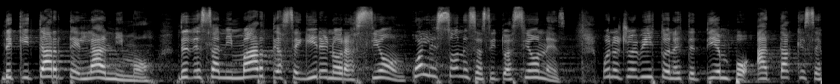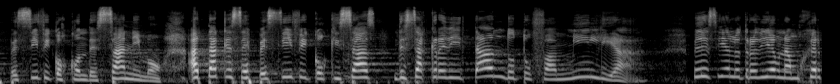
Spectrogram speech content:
de quitarte el ánimo, de desanimarte a seguir en oración. ¿Cuáles son esas situaciones? Bueno, yo he visto en este tiempo ataques específicos con desánimo, ataques específicos quizás desacreditando tu familia. Me decía el otro día una mujer,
